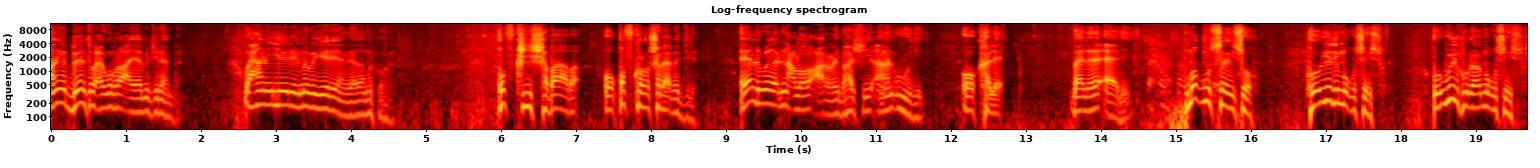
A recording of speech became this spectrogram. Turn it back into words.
aniga beenta waxay gu raacayaa ma jiraanba. Waxaanan yeelayn maba yeelayaan idhahdaa marka hore. Qofkii shabaaba oo qof kaloo shabaaba dila ayaan dhawaada dhinac loola cararay bahashii aanan u wadin oo kale baa lala aaday. Ma qusayso hooyadii ma qusayso oo wiilku dhala ma qusayso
